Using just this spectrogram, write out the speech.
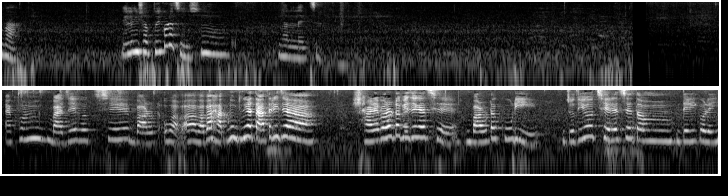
বাহ। এগুলো কি সব তুই করেছিস? ভালো লাগছে। এখন বাজে হচ্ছে বারোটা ও বাবা বাবা হাত মুখ ধুয়ে তাড়াতাড়ি যা। সাড়ে বারোটা বেজে গেছে, বারোটা কুড়ি। যদিও ছেড়েছে, তো দেরি করেই।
